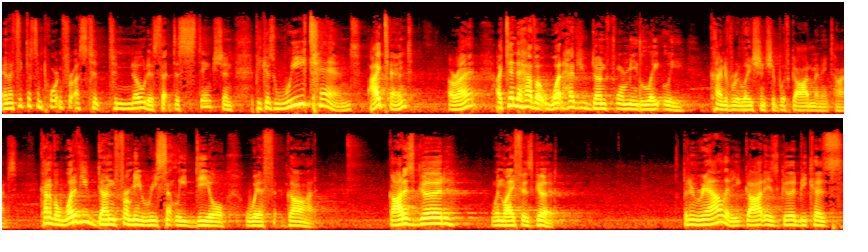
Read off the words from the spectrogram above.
And I think that's important for us to, to notice that distinction because we tend, I tend, all right? I tend to have a what have you done for me lately kind of relationship with God many times. Kind of a what have you done for me recently deal with God. God is good when life is good. But in reality, God is good because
